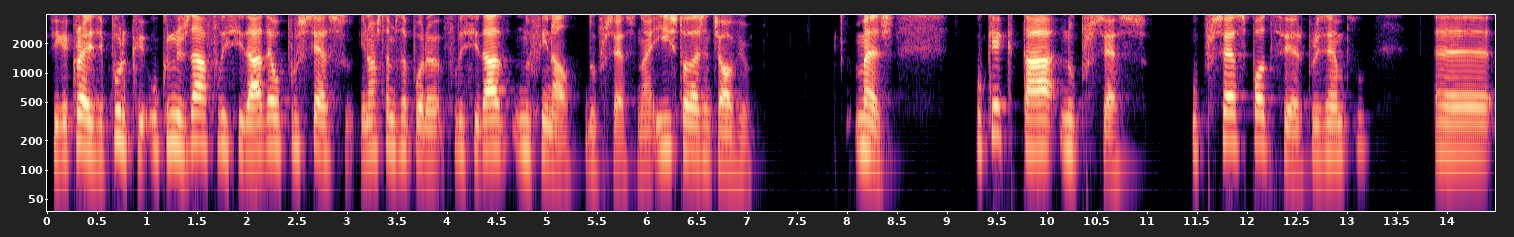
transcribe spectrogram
Fica crazy, porque o que nos dá a felicidade é o processo e nós estamos a pôr a felicidade no final do processo, não é? E isto toda a gente já ouviu. Mas o que é que está no processo? O processo pode ser, por exemplo, uh,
